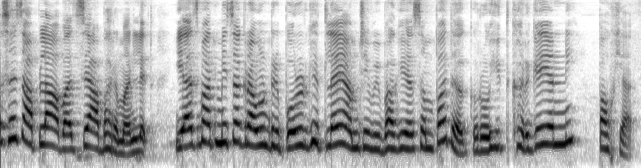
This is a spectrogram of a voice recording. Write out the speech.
तसेच आपला आवाजचे आभार मानलेत. याच बातमीचा ग्राउंड रिपोर्ट घेतलाय आमचे विभागीय संपादक रोहित खरगे यांनी. पाहुयात.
